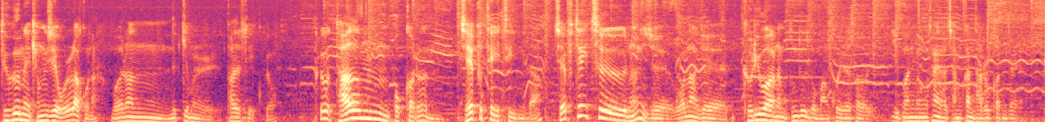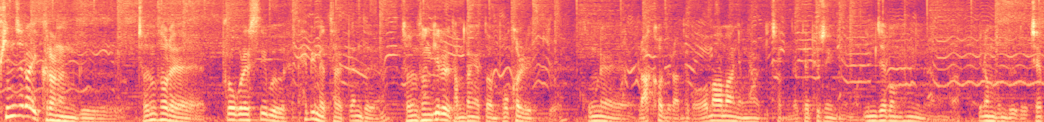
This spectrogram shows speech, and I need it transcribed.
득음의 경지에 올랐구나 뭐 이런 느낌을 받을 수 있고요. 그리고 다음 보컬은 제프 테이트입니다. 제프 테이트는 이제 워낙에 그리워하는 분들도 많고 이래서 이번 영상에서 잠깐 다룰 건데 Queensrÿche라는 그 전설의 프로그레시브 헤비메탈 밴드의 전성기를 담당했던 보컬리스트죠. 국내 락커들한테도 어마어마한 영향을 끼쳤는데 대표적인 게 뭐 임재범 형님이라던가 이런 분들도 제프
